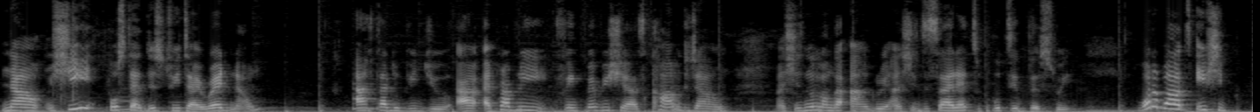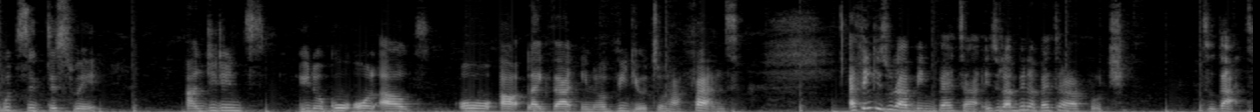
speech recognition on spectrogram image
Now, she posted this tweet I read now after the video. I, I probably think maybe she has calmed down and she's no longer angry and she decided to put it this way. What about if she puts it this way and didn't, you know, go all out, all out like that in a video to her fans? I think it would have been better. It would have been a better approach to that.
